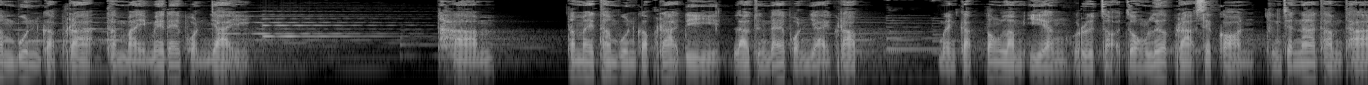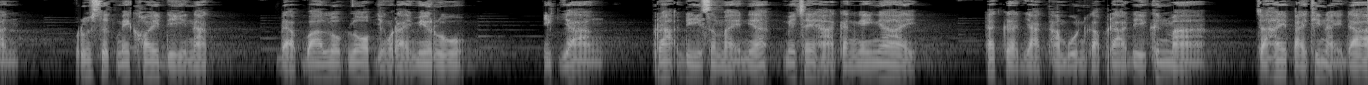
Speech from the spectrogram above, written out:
ทำบุญกับพระทำไมไม่ได้ผลใหญ่ ถาม ทำไมทำบุญกับพระดีแล้วถึงได้ผลใหญ่ครับ เหมือนกับต้องลำเอียงหรือเจาะจงเลือกพระเสียก่อนถึงจะน่าทำทาน รู้สึกไม่ค่อยดีนัก แบบว่าโลภโลภอย่างไรไม่รู้ อีกอย่าง พระดีสมัยเนี้ยไม่ใช่หากันง่าย ๆ ถ้าเกิดอยากทำบุญกับพระดีขึ้นมา จะให้ไปที่ไหนได้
